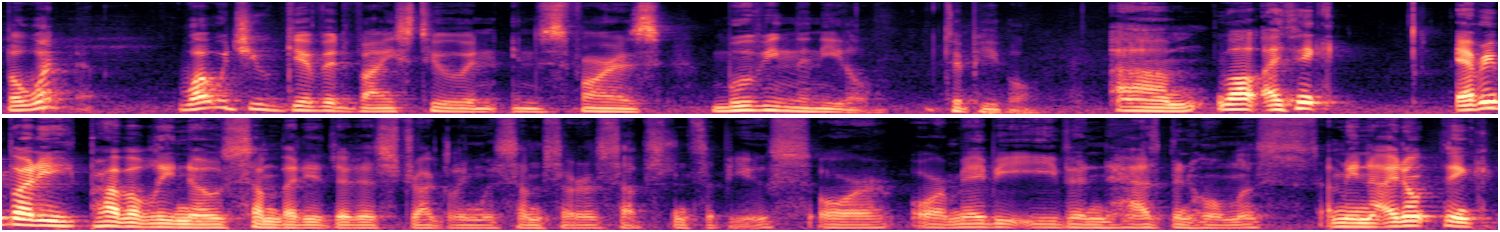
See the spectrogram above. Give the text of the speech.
But what what would you give advice to in, in as far as moving the needle to people? Um, well, I think everybody probably knows somebody that is struggling with some sort of substance abuse or or maybe even has been homeless. I mean, I don't think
